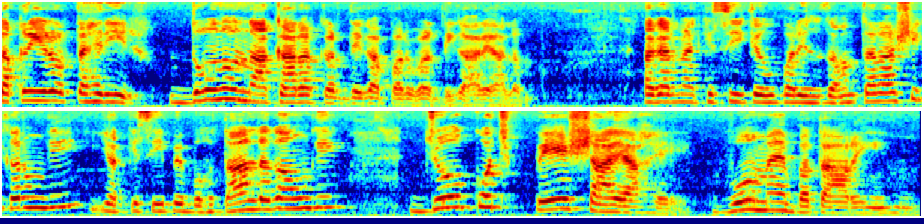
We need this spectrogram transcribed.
तकरीर और तहरीर दोनों नाकारा कर देगा परवरदिगार आलम। अगर मैं किसी के ऊपर इल्ज़ाम तराशी करूँगी या किसी पे बहतान लगाऊँगी, जो कुछ पेश आया है, वो मैं बता रही हूँ।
